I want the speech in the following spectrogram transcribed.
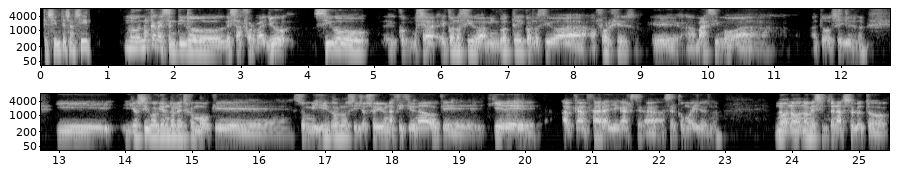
¿Te sientes así? No, nunca me he sentido de esa forma. Yo sigo, eh, o sea, he conocido a Mingote, he conocido a, a Forges, eh, a Máximo, a, a, todos ellos, ¿no? Y, y, yo sigo viéndoles como que son mis ídolos y yo soy un aficionado que quiere alcanzar a llegar a, ser como ellos, ¿no? No, no, no me siento en absoluto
